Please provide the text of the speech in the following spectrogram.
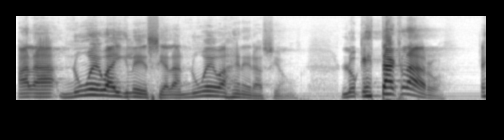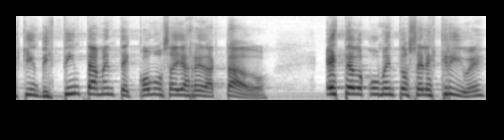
a la nueva iglesia, a la nueva generación. Lo que está claro es que indistintamente cómo se haya redactado, este documento se le escribe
